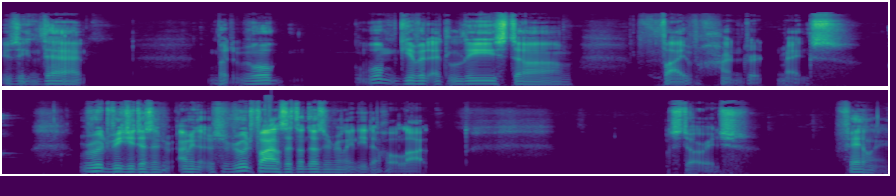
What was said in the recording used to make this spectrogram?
using that, but we'll we'll give it at least um, 500 megs. Root VG doesn't. I mean, root file system doesn't really need a whole lot. Storage failing.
